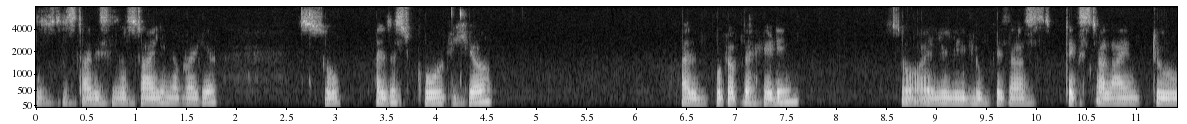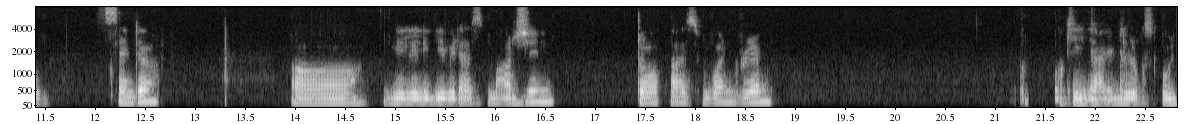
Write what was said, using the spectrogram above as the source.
This is the style this is the styling up right here. So I'll just go here. I'll put up the heading. So I really look this as text align to center. Uh, we really give it as margin top as one rem. Okay yeah it looks cool.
